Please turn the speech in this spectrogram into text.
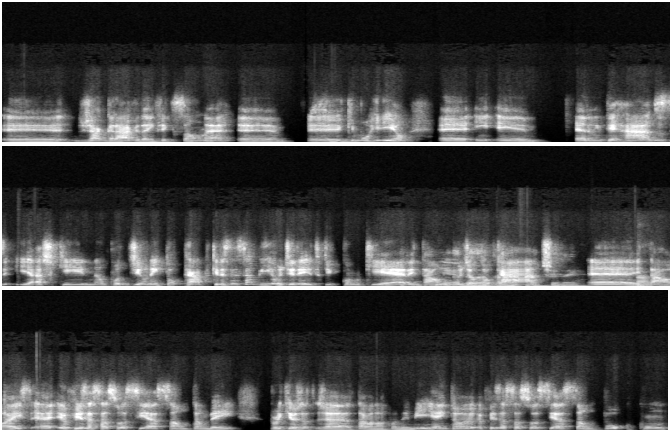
é, já grave da infecção, né, é, é, que morriam, é, eram enterrados e acho que não podiam nem tocar, porque eles nem sabiam direito que, como que era e tal, não podiam tocar né? é, ah. e tal. Aí, é, eu fiz essa associação também, porque eu já estava na pandemia, então eu fiz essa associação um pouco com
